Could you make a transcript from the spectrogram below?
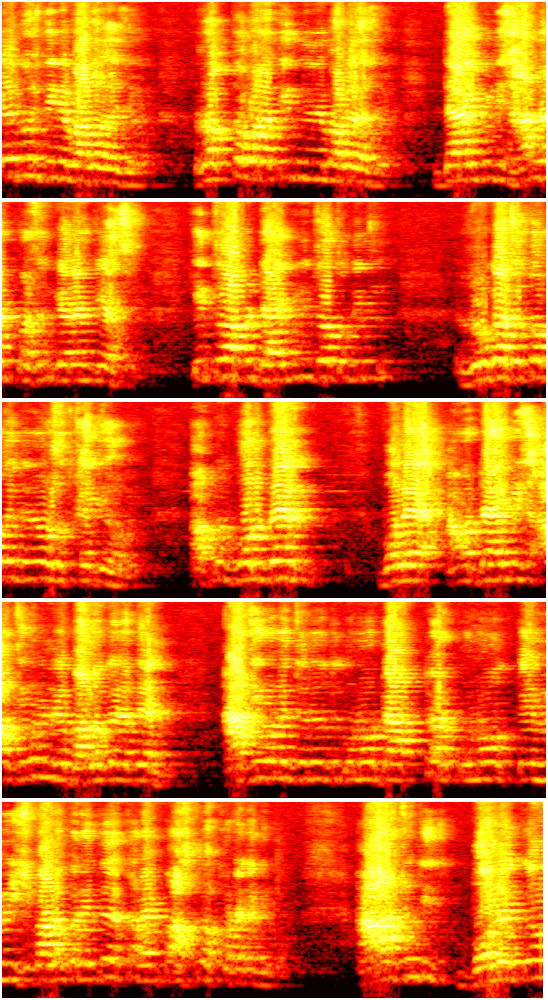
একুশ দিনে ভালো হয়ে যাবে। রক্ত ভরা তিন দিনে ভালো হয়ে যাবে। ডায়াবেটিস হান্ড্রেড পার্সেন্ট গ্যারান্টি আছে। কিন্তু আপনার ডায়াবেটিস যতদিন রোগ আছে, ততদিন ওষুধ খাইতে হবে। আপনি বলবেন, বলে, আমার ডায়াবেটিস আজীবনে ভালো করে দেন। আজীবনের জন্য যদি কোনো ডাক্তার, কোনো কেমিস্ট ভালো করে দেয়, তাহলে আমি পাঁচ লক্ষ টাকা দিব। আর যদি বলে কেউ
